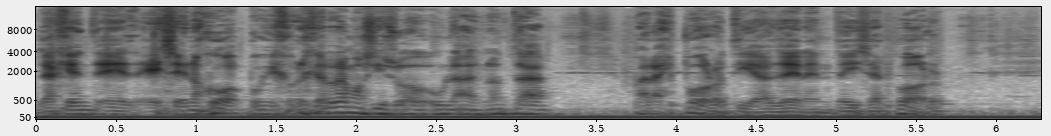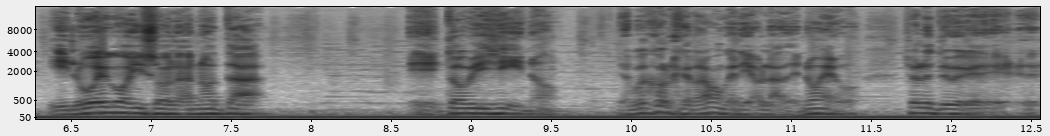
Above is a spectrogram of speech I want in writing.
la gente eh, se enojó porque Jorge Ramos hizo una nota para Sporty ayer en Teis Sport y luego hizo la nota eh, Tobillino. Después Jorge Ramos quería hablar de nuevo. Yo le tuve que eh,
